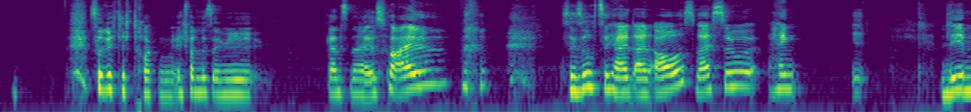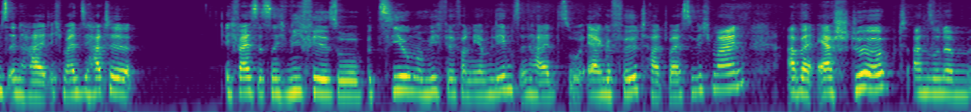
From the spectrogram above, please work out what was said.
so richtig trocken. Ich fand das irgendwie ganz nice. Vor allem, sie sucht sich halt einen aus, weißt du, hängt Lebensinhalt. Ich meine, sie hatte ich weiß jetzt nicht, wie viel so Beziehung und wie viel von ihrem Lebensinhalt so er gefüllt hat, weißt du, wie ich meine? Aber er stirbt an so einem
